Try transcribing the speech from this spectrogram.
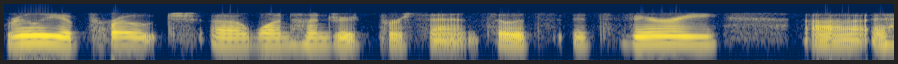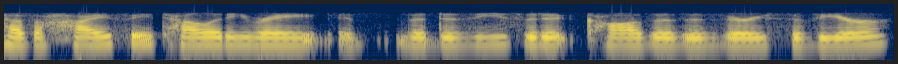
really approach uh, 100%. So it's it's very uh, it has a high fatality rate. It, the disease that it causes is very severe.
